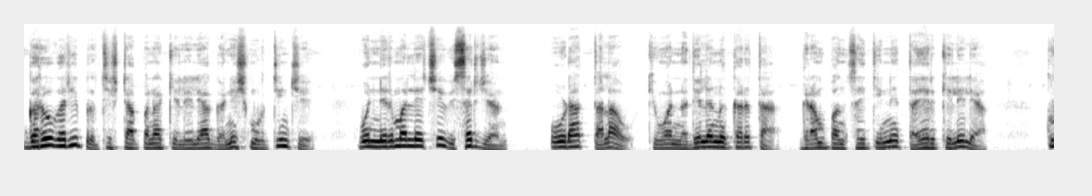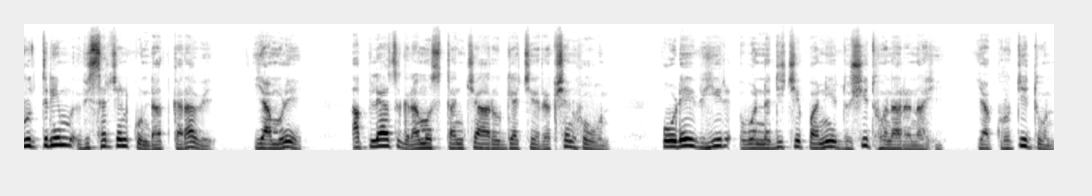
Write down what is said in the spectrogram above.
घरोघरी प्रतिष्ठापना केलेल्या गणेश मूर्तींचे व निर्माल्याचे विसर्जन ओढा तलाव किंवा नदीला न करता ग्रामपंचायतीने तयार केलेल्या कृत्रिम विसर्जन कुंडात करावे. यामुळे आपल्याच ग्रामस्थांच्या आरोग्याचे रक्षण होऊन ओढे विहीर व नदीचे पाणी दूषित होणार नाही. या कृतीतून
